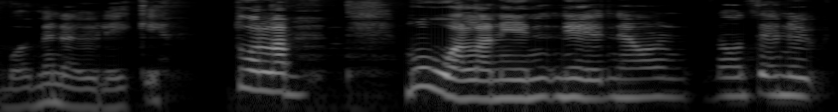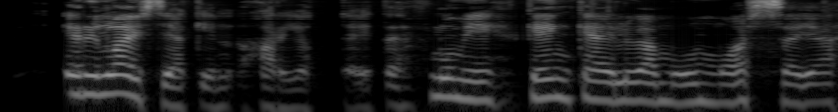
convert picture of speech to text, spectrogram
8-12 voi mennä ylikin. Tuolla muualla niin, niin ne, on, ne on tehnyt erilaisiakin harjoitteita, lumikenkäilyä muun muassa ja,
